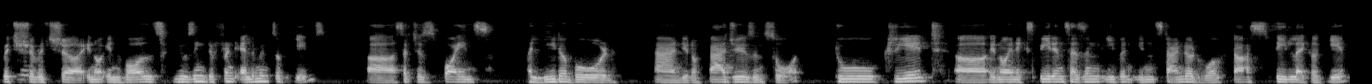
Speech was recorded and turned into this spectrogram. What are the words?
which, yes. which, uh, you know, involves using different elements of games, uh, such as points, a leaderboard and, you know, badges and so on to create, uh, you know, an experience as in even in standard work tasks feel like a game.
